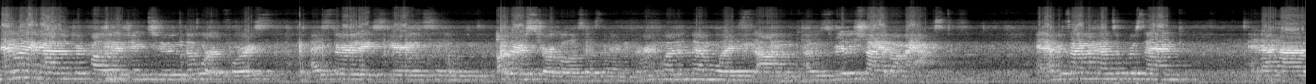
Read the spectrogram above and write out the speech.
Then when I got after college into the workforce, I started experiencing other struggles as an immigrant. One of them was um, I was really shy about my accent. And every time I had to present and I had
